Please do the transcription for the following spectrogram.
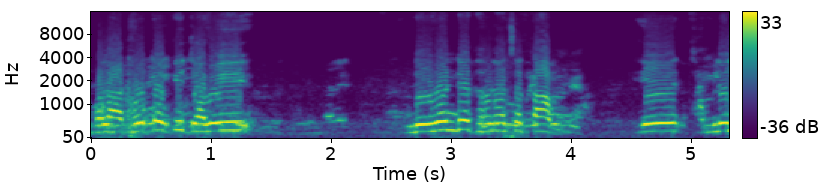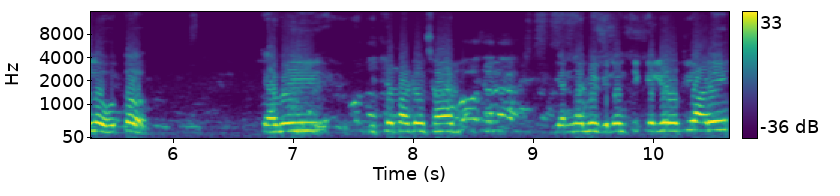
मला आठवतं की ज्यावेळी निवंडे धरणाचं काम हे थांबलेलं होतं त्यावेळी विखे पाटील साहेब यांना मी विनंती केली होती. आणि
